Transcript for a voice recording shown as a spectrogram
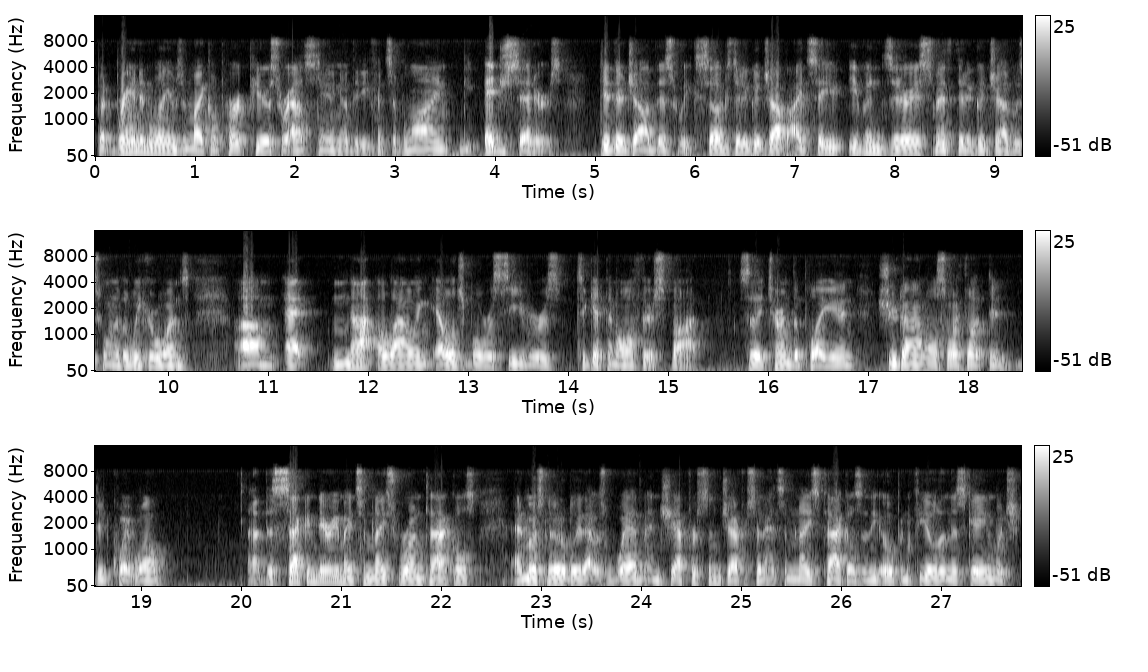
but Brandon Williams and Michael Pierce were outstanding on the defensive line. The edge setters did their job this week. Suggs did a good job. I'd say even Za'Darius Smith did a good job, who's one of the weaker ones, um, at not allowing eligible receivers to get them off their spot. So they turned the play in. Judon also, I thought, did did quite well. Uh, the secondary made some nice run tackles, and most notably that was Webb and Jefferson. Jefferson had some nice tackles in the open field in this game, which.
